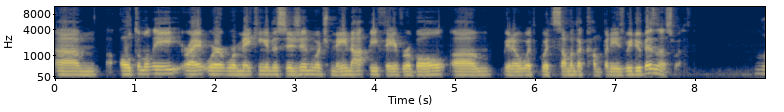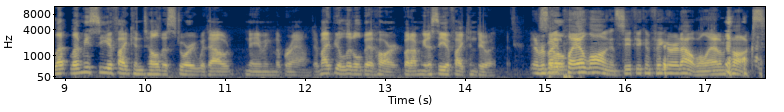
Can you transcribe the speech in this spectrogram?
um, ultimately, right, we're, we're making a decision which may not be favorable, um, you know, with, with some of the companies we do business with let, let me see if I can tell this story without naming the brand. It might be a little bit hard, but I'm going to see if I can do it. Everybody so, play along and see if you can figure it out while Adam talks.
